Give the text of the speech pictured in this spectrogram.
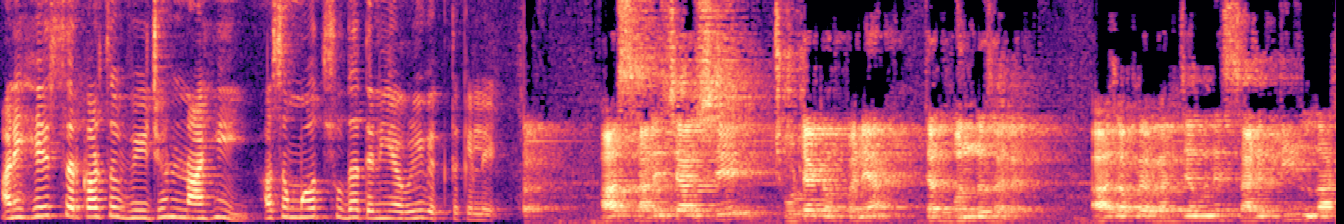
आणि हेच सरकारचं विजन नाही असं मत सुद्धा त्यांनी यावेळी व्यक्त केले आज साडेचारशे छोट्या कंपन्या त्यात बंद झाल्या. आज आपल्या राज्यामध्ये साडेतीन लाख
